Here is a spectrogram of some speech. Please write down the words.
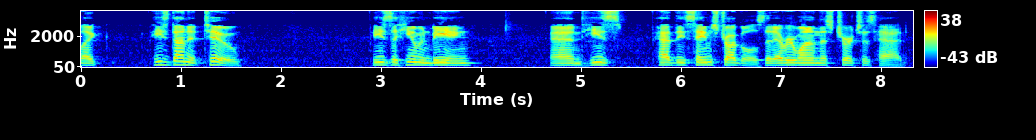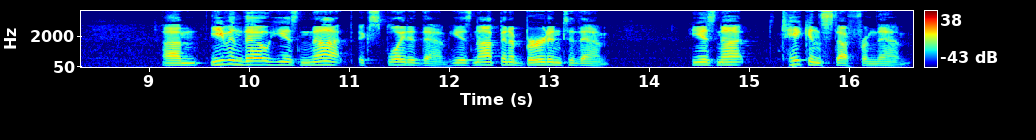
like he's done it too. He's a human being and he's had these same struggles that everyone in this church has had. Um, even though he has not exploited them, he has not been a burden to them, he has not taken stuff from them,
